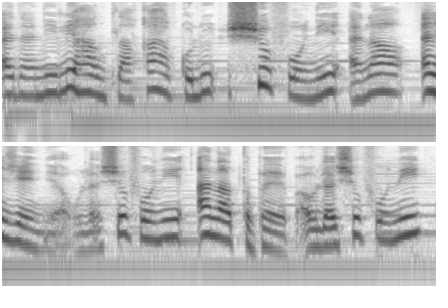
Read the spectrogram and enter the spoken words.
أنني اللي غنتلاقاه نقولوا شوفوني أنا ingénieur ولا شوفوني أنا طبيب أو لا شوفوني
